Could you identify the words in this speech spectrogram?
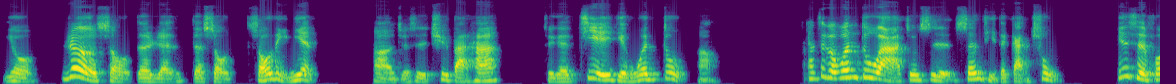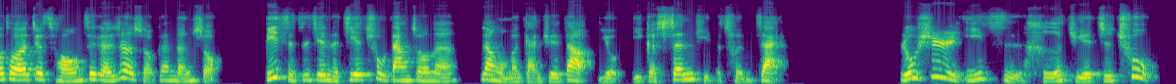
有热手的人的手手里面。啊，就是去把它这个借一点温度啊，它这个温度啊，就是身体的感触。因此，佛陀就从这个热手跟冷手彼此之间的接触当中呢，让我们感觉到有一个身体的存在。如是以此合觉之处，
